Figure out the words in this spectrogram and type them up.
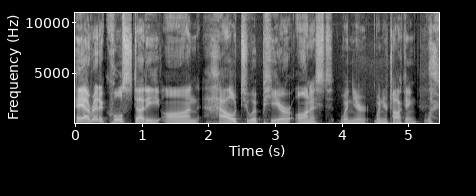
Hey, I read a cool study on how to appear honest when you're when you're talking. What?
